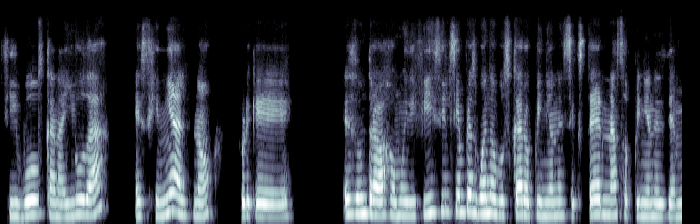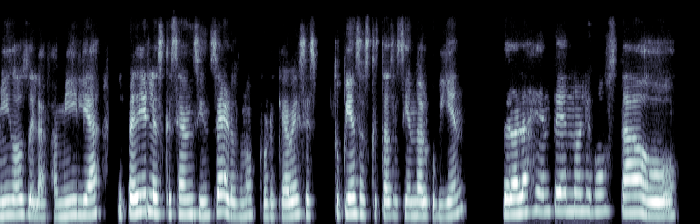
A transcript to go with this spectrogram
si buscan ayuda, es genial, ¿no? Porque es un trabajo muy difícil, siempre es bueno buscar opiniones externas, opiniones de amigos, de la familia y pedirles que sean sinceros, ¿no? Porque a veces tú piensas que estás haciendo algo bien, pero a la gente no le gusta o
